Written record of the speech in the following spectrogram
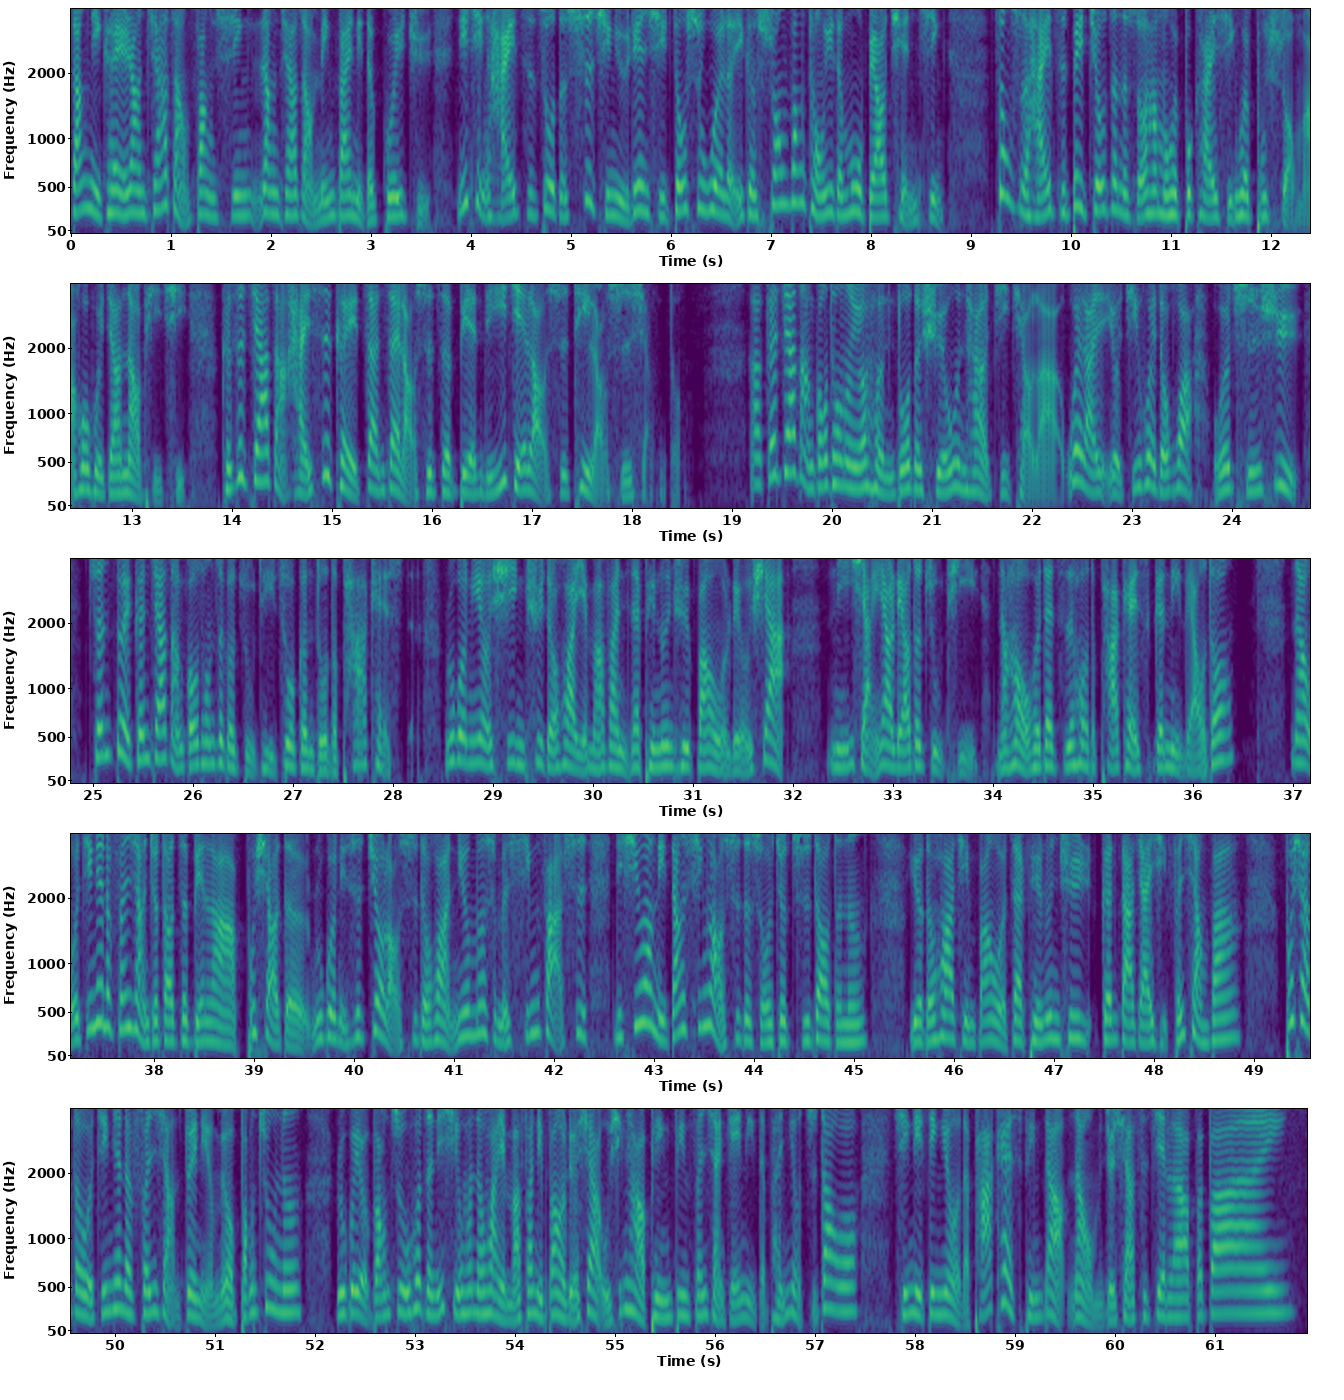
当你可以让家长放心，让家长明白你的规矩，你请孩子做的事情与练习都是为了一个双方同意的目标前进。纵使孩子被纠正的时候，他们会不开心、会不爽嘛，会回家闹脾气，可是家长还是可以站在老师这边，理解老师，替老师想的。啊，跟家长沟通呢，有很多的学问还有技巧啦。未来有机会的话，我会持续针对跟家长沟通这个主题做更多的 podcast。如果你有兴趣的话，也麻烦你在评论区帮我留下你想要聊的主题，然后我会在之后的 podcast 跟你聊的哦。那我今天的分享就到这边啦。不晓得如果你是旧老师的话，你有没有什么新法是你希望你当新老师的时候就知道的呢？有的话，请帮我在评论区跟大家一起分享吧。不晓得我今天的分享对你有没有帮助呢？如果有帮助或者你喜欢的话，也麻烦你帮我留下五星好评，并分享给你的朋友知道哦。请你订阅我的 Podcast 频道。那我们就下次见啦，拜拜。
